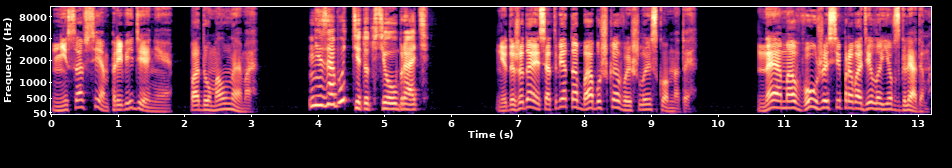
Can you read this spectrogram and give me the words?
«Не совсем привидение», — подумал Немо. Не забудьте тут все убрать. Не дожидаясь ответа, бабушка вышла из комнаты. Немо в ужасе проводил ее взглядом.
